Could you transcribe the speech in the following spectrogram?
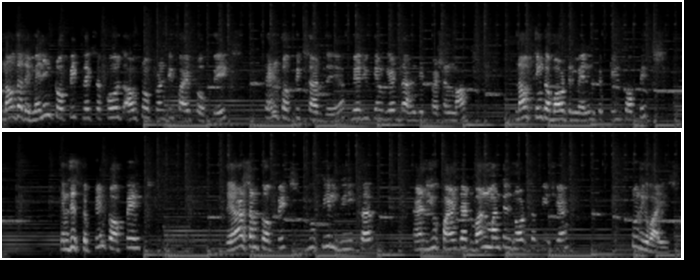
Now the remaining topics, like suppose out of 25 topics, 10 topics are there where you can get the 100% marks. Now think about remaining 15 topics. In these 15 topics, there are some topics you feel weaker and you find that one month is not sufficient to revise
